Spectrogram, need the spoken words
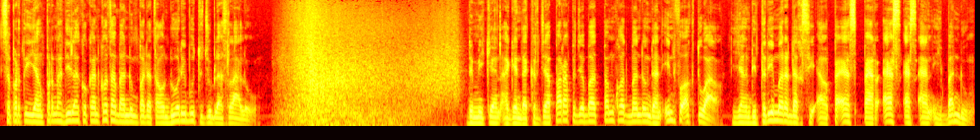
seperti yang pernah dilakukan kota Bandung pada tahun 2017 lalu. Demikian agenda kerja para pejabat Pemkot Bandung dan info aktual yang diterima redaksi LPS per SSNI Bandung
